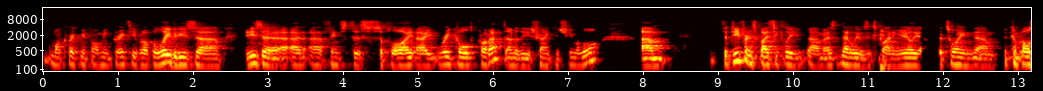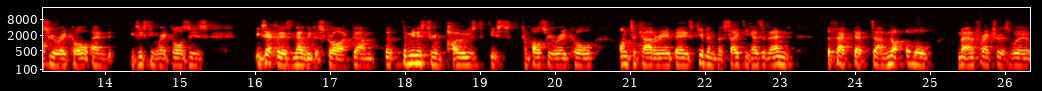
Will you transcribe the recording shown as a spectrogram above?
might correct me if I'm incorrect here, but I believe it is uh, it is a, a, an offence to supply a recalled product under the Australian Consumer Law. Um, the difference, basically, um, as Natalie was explaining earlier, between um, the compulsory recall and existing recalls is exactly as Natalie described. Um, the, the, minister imposed this compulsory recall on Takata airbags given the safety hazard and the fact that um, not all manufacturers were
